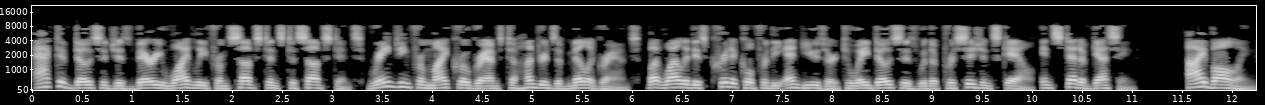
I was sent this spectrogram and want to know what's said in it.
Active dosages vary widely from substance to substance, ranging from micrograms to hundreds of milligrams, but while it is critical for the end user to weigh doses with a precision scale, instead of guessing, eyeballing,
